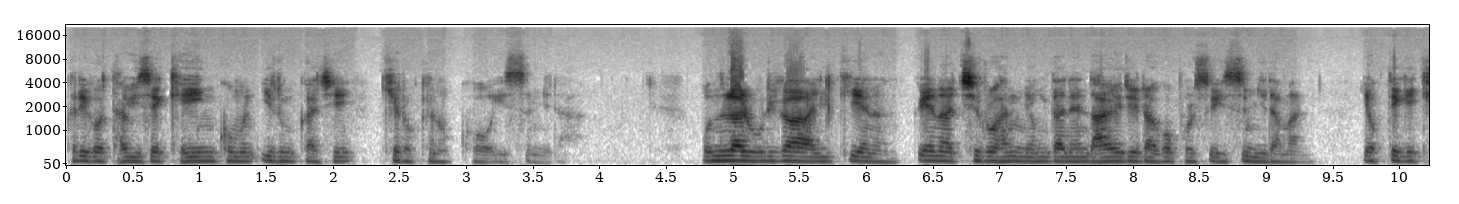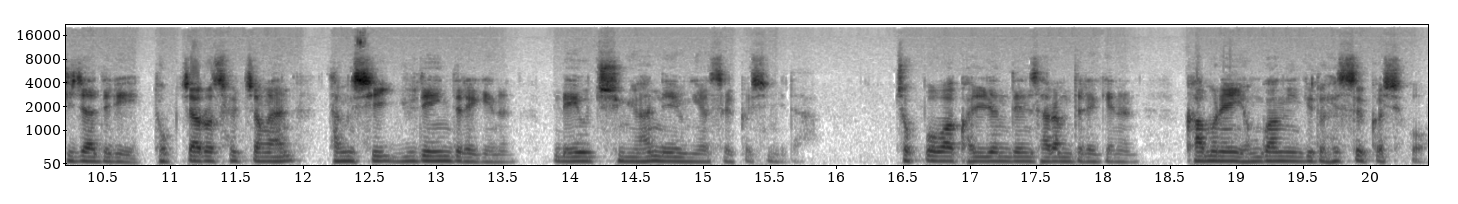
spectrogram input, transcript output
그리고 다윗의 개인 고문 이름까지 기록해 놓고 있습니다. 오늘날 우리가 읽기에는 꽤나 지루한 명단의 나열이라고 볼 수 있습니다만 역대기 기자들이 독자로 설정한 당시 유대인들에게는 매우 중요한 내용이었을 것입니다. 족보와 관련된 사람들에게는 가문의 영광이기도 했을 것이고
